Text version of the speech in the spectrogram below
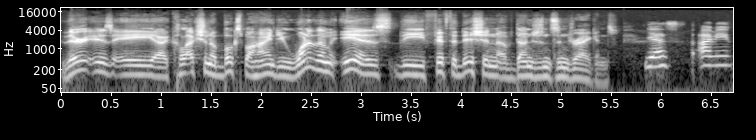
there is a uh, collection of books behind you. One of them is the fifth edition of Dungeons and Dragons. Yes, I mean,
